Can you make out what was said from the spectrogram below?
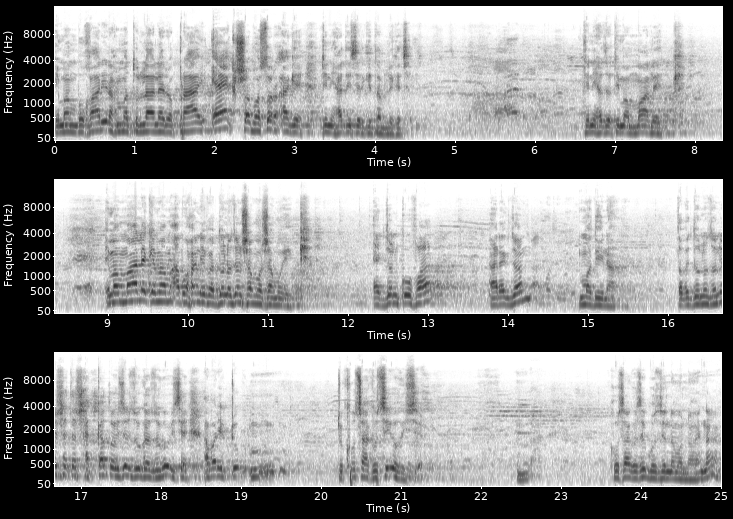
ইমাম বুখারী রহমতুল্লাহ আলাইহির প্রায় একশো বছর আগে যিনি হাদিসের কিতাব লিখেছেন। তিনি হযরত ইমাম মালিক। ইমাম মালিক, ইমাম আবু হানিফা, দুজন সমসাময়িক। একজন কুফা আর একজন মদিনা। তবে দুজনের সাথে সাক্ষাৎ হয়েছে, যোগাযোগ হয়েছে, আবার একটু একটু খোঁচাখুচিও হয়েছে। খোঁচাখুচি বুঝছেন না মনে হয়, না?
